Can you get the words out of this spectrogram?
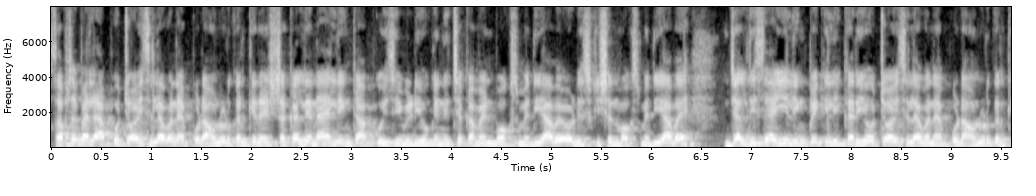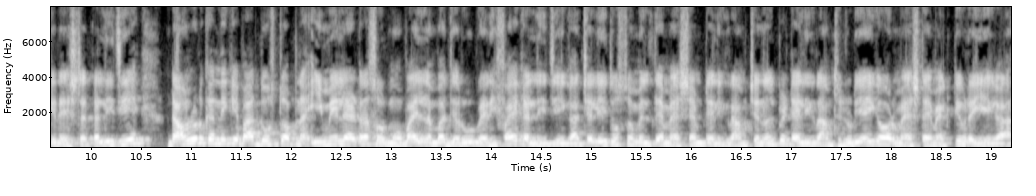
सबसे पहले आपको चॉइस इलेवन ऐप को डाउनलोड करके रजिस्टर कर लेना है। लिंक आपको इसी वीडियो के नीचे कमेंट बॉक्स में दिया हुआ है और डिस्क्रिप्शन बॉक्स में दिया हुआ है। जल्दी से आइए लिंक पे क्लिक करिए और चॉइस इलेवन ऐप को डाउनलोड करके रजिस्टर कर लीजिए। डाउनलोड करने के बाद दोस्तों अपना ईमेल एड्रेस और मोबाइल नंबर ज़रूर वेरीफाई कर लीजिएगा। चलिए दोस्तों मिलते हैं मैश टाइम टेलीग्राम चैनल पर टेलीग्राम से जुड़िएगा और मैश टाइम एक्टिव रहिएगा।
